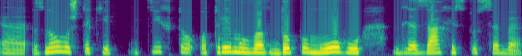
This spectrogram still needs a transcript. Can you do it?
Е, знову ж таки, ті, хто отримував допомогу для захисту себе.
